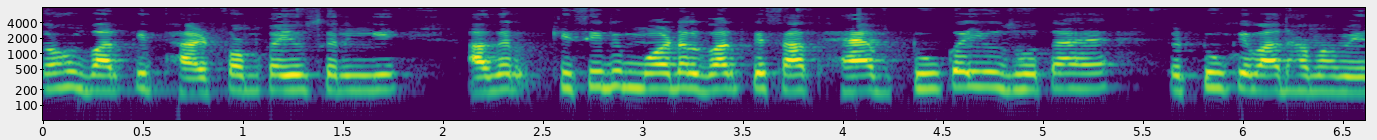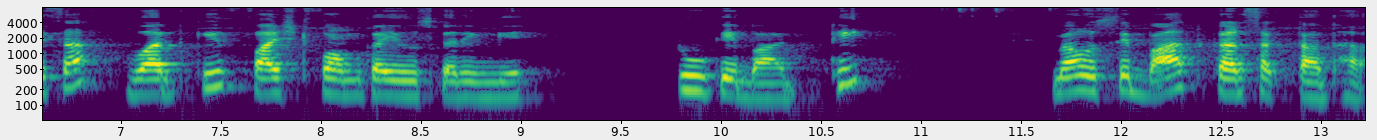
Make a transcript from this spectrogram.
तो हम वर्ब की थर्ड फॉर्म का यूज़ करेंगे। अगर किसी भी मॉडल वर्ब के साथ हैव टू का यूज़ होता है तो टू के बाद हम हमेशा वर्ब की फ़र्स्ट फॉर्म का यूज़ करेंगे। टू के बाद, ठीक? मैं उससे बात कर सकता था।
